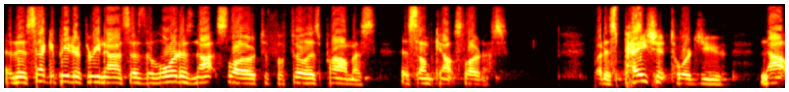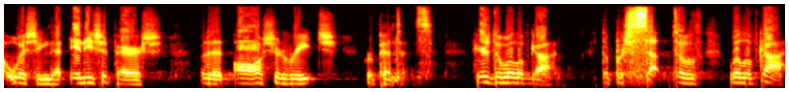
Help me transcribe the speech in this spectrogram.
And then 2 Peter 3 9 says, The Lord is not slow to fulfill his promise, as some count slowness, but is patient towards you, not wishing that any should perish, but that all should reach repentance. Here's the will of God the perceptive will of God.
